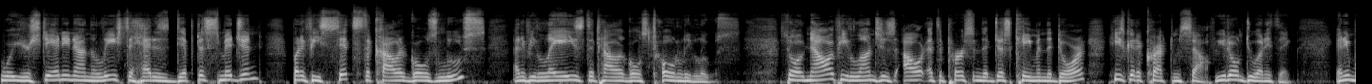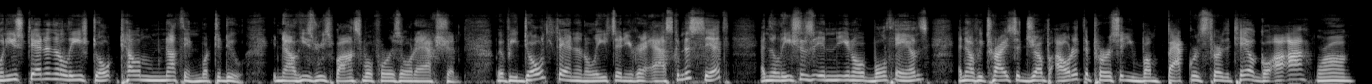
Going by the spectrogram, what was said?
where you're standing on the leash, the head is dipped a smidgen. But if he sits, the collar goes loose. And if he lays, the collar goes totally loose. So now if he lunges out at the person that just came in the door, he's going to correct himself. You don't do anything. And when you stand on the leash, don't tell him nothing what to do. Now he's responsible for his own action. But if he don't stand on the leash, then you're going to ask him to sit and the leash is in, you know, both hands. And now if he tries to jump out at the person, you bump backwards toward the tail, go, uh-uh, wrong.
